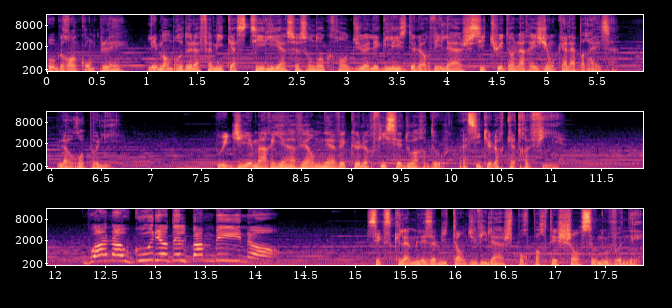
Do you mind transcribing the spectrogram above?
Au grand complet, les membres de la famille Castiglia se sont donc rendus à l'église de leur village situé dans la région calabraise, l'Auropoli. Luigi et Maria avaient emmené avec eux leur fils Eduardo, ainsi que leurs quatre filles. Buon augurio del bambino s'exclament les habitants du village pour porter chance au nouveau-né.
